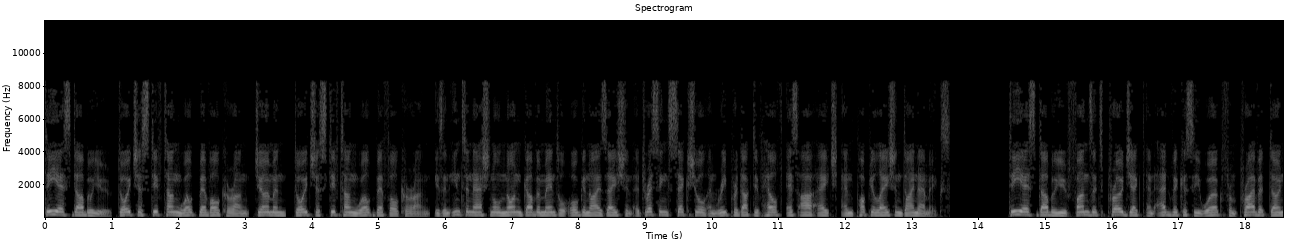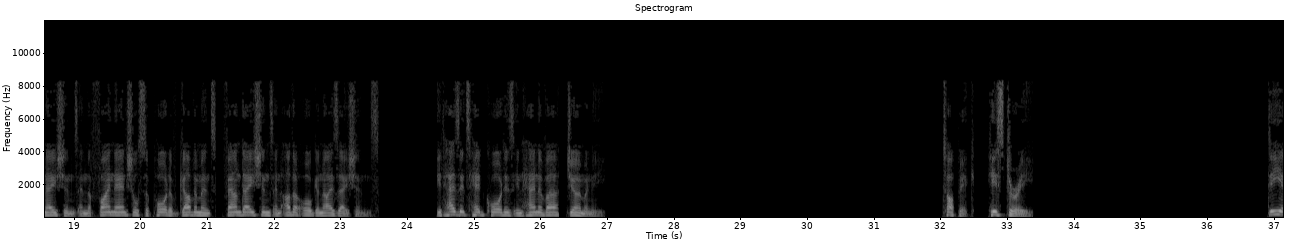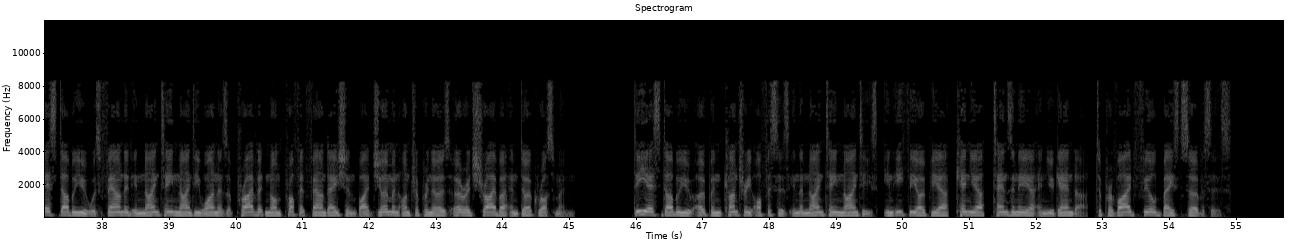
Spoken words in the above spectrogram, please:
DSW Deutsche Stiftung Weltbevölkerung German, Deutsche Stiftung Weltbevölkerung is an international non-governmental organization addressing sexual and reproductive health and population dynamics. DSW funds its project and advocacy work from private donations and the financial support of governments, foundations and other organizations. It has its headquarters in Hanover, Germany. History DSW was founded in 1991 as a private non-profit foundation by German entrepreneurs Erhard Schreiber and Dirk Rossmann. DSW opened country offices in the 1990s, in Ethiopia, Kenya, Tanzania and Uganda, to provide field-based services.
